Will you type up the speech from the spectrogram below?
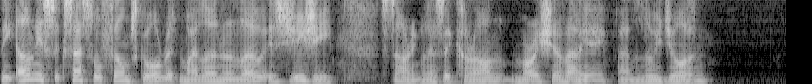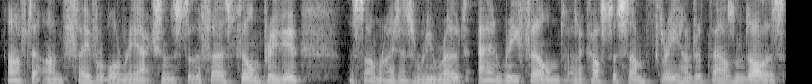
The only successful film score written by Lerner and Loewe is Gigi, starring Leslie Caron, Maurice Chevalier, and Louis Jordan. After unfavourable reactions to the first film preview, the songwriters rewrote and refilmed at a cost of some $300,000.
